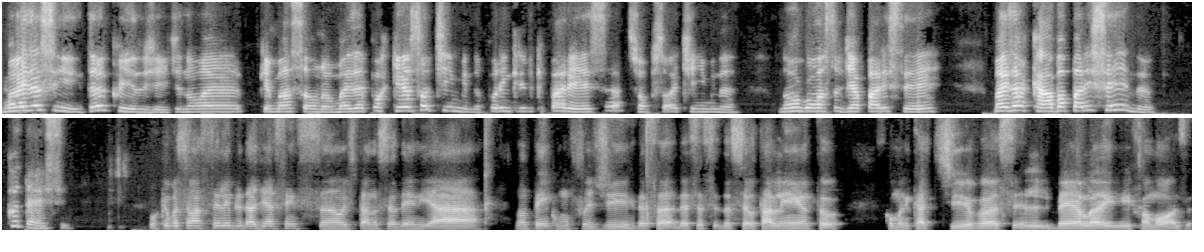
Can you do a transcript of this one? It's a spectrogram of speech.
Mas assim, tranquilo, gente, não é queimação, não, mas é porque eu sou tímida, por incrível que pareça, sou uma pessoa tímida, não gosto de aparecer, mas acaba aparecendo. Acontece. Porque você é uma celebridade em ascensão, está no seu DNA, não tem como fugir dessa, dessa, do seu talento comunicativa, bela e famosa.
